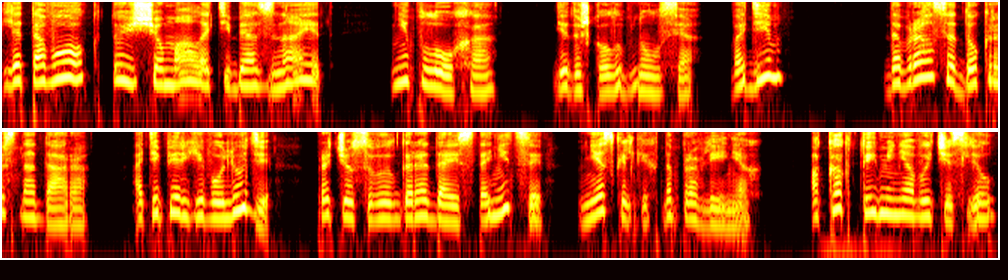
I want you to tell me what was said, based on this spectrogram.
Для того, кто еще мало тебя знает, неплохо», — дедушка улыбнулся. «Вадим добрался до Краснодара, а теперь его люди прочесывают города и станицы в нескольких направлениях. «А как ты меня вычислил?»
